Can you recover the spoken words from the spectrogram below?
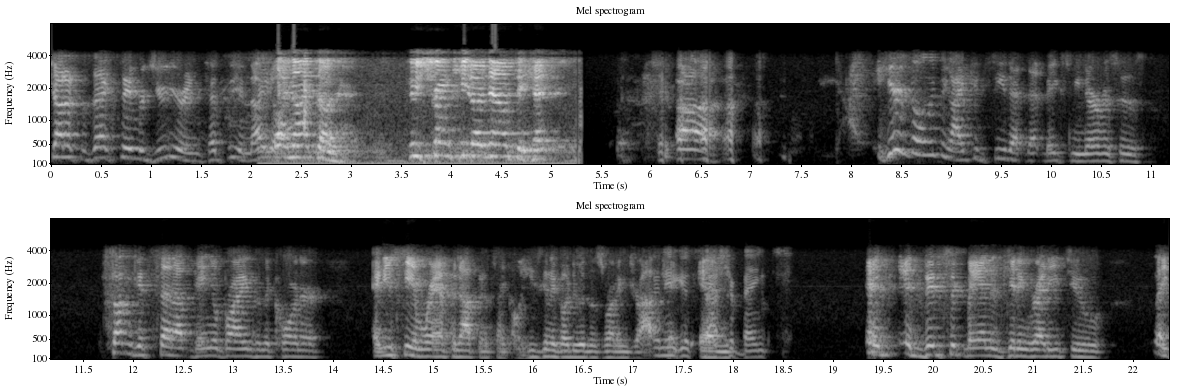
Shout out to Zack Saber Jr. and Tetsuya Naito. What Naito? Who's tranquilo now, dickhead? uh, here's the only thing I can see that, that makes me nervous is something gets set up, Daniel Bryan's in the corner, and you see him ramping up, and it's like, oh, he's going to go do this running drop And he gets and, Sasha Banks. and, and Vince McMahon is getting ready to, like,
